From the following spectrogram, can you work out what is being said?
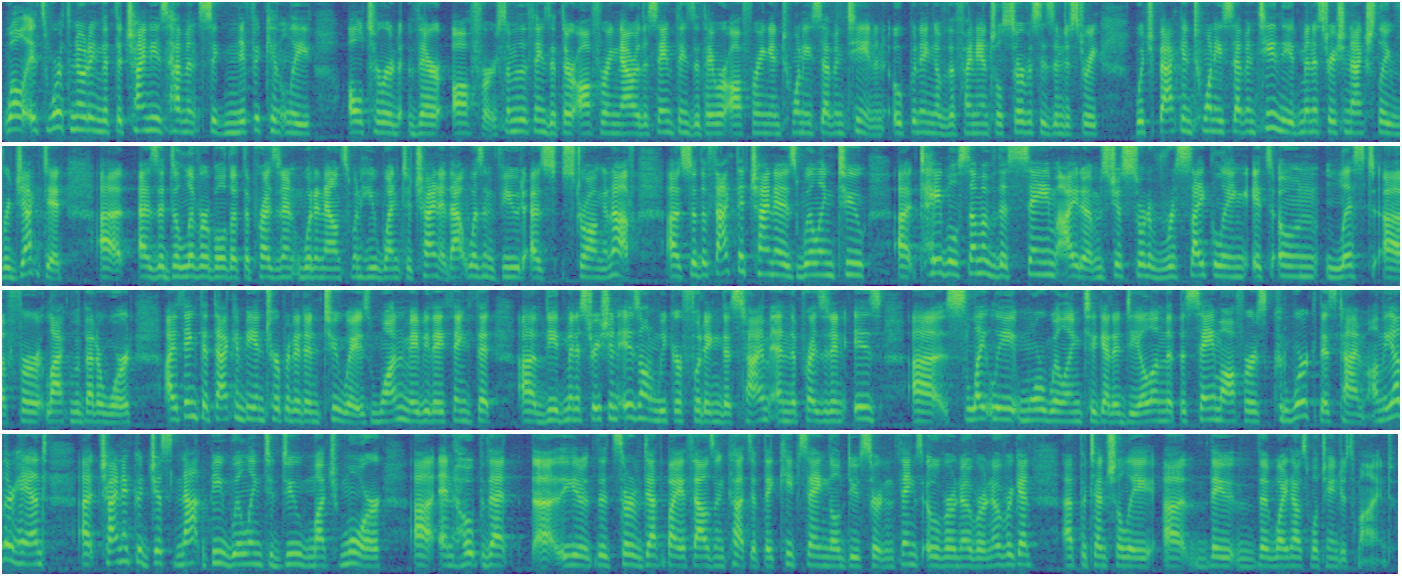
Well, it's worth noting that the Chinese haven't significantly altered their offer. Some of the things that they're offering now are the same things that they were offering in 2017, an opening of the financial services industry, which back in 2017, the administration actually rejected uh, as a deliverable that the president would announce when he went to China. That wasn't viewed as strong enough. Uh, so the fact that China is willing to uh, table some of the same items, just sort of recycling its own list, uh, for lack of a better word, I think that that can be interpreted in two ways. One, maybe they think that uh, the administration is on weaker footing this time, and the president is uh, slightly more willing to get a deal, and that the same offers could work this time. On the other hand, uh, China could just not be willing to do much more uh, and hope that uh, you know, it's sort of death by a thousand cuts. If they keep saying they'll do certain things over and over and over again, uh, potentially uh, they, the White House will change its mind.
